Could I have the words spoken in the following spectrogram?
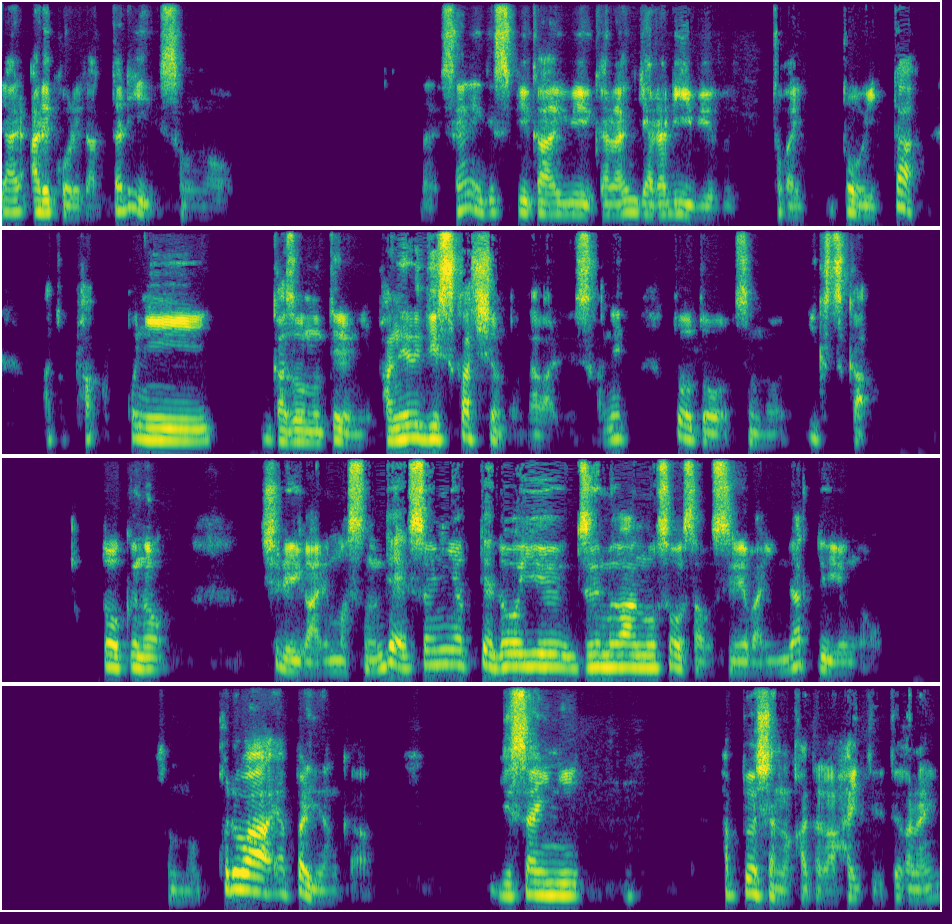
あれこれだったり、その、なんですかね、スピーカービュー、ギャラリービューとかといった、あとパ、ここに画像載ってるようにパネルディスカッションの流れですかね。等々、その、いくつかトークの種類がありますので、それによってどういうズーム側の操作をすればいいんだっていうのを、その、これはやっぱりなんか、実際に発表者の方が入っていただかない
